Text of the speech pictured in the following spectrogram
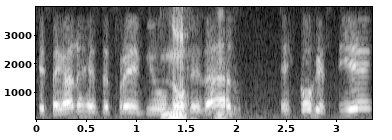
que te ganes ese premio. No. Le das, escoge 100,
